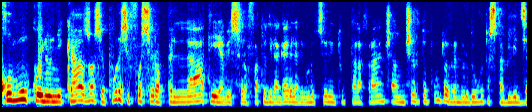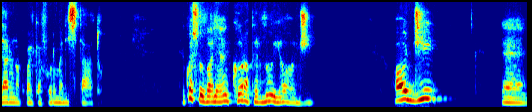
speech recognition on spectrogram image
Comunque, in ogni caso, seppure si fossero appellati e avessero fatto dilagare la rivoluzione in tutta la Francia, a un certo punto avrebbero dovuto stabilizzare una qualche forma di Stato. E questo vale ancora per noi oggi. Oggi eh,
